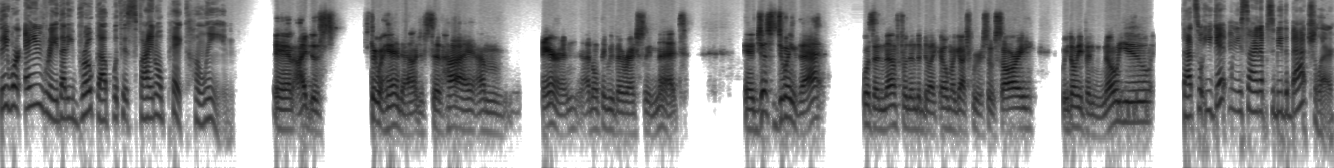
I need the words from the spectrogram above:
They were angry that he broke up with his final pick, Helene. And I just stuck my hand out and just said, Hi, I'm Aaron. I don't think we've ever actually met. And just doing that was enough for them to be like, oh my gosh, we were so sorry. We don't even know you. That's what you get when you sign up to be the bachelor.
